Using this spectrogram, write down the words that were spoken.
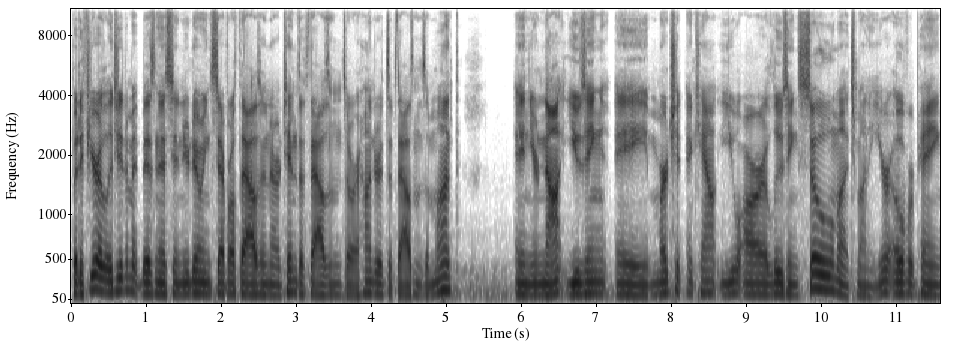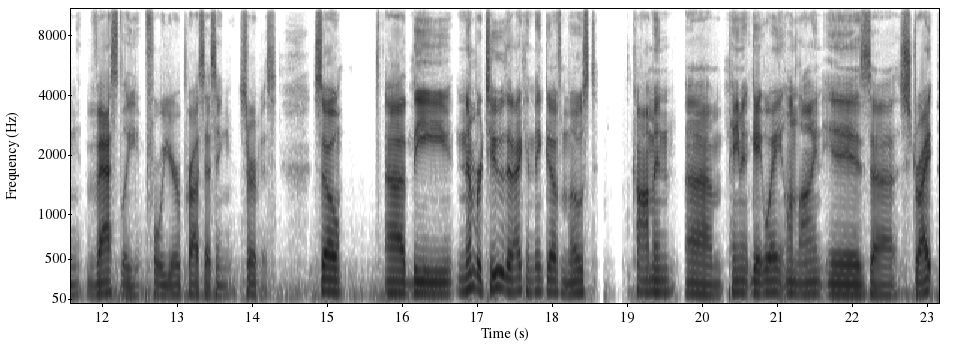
But if you're a legitimate business and you're doing several thousand or tens of thousands or hundreds of thousands a month, and you're not using a merchant account, you are losing so much money. You're overpaying vastly for your processing service. So, uh, the number two that I can think of most common um, payment gateway online is uh, Stripe.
